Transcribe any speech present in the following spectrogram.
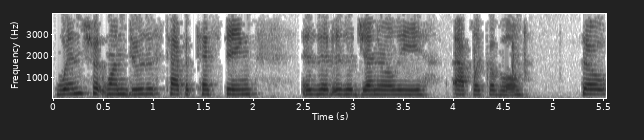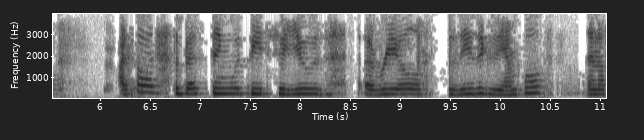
When should one do this type of testing? Is it, is it generally applicable? So I thought the best thing would be to use a real disease example. And of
